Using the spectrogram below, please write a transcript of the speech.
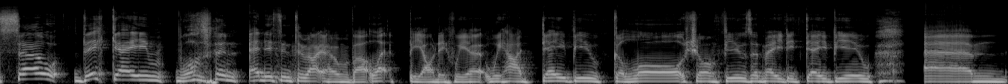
So this game wasn't anything to write home about. Let's be honest. We uh, we had debut galore. Sean Fusire made his debut, um,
